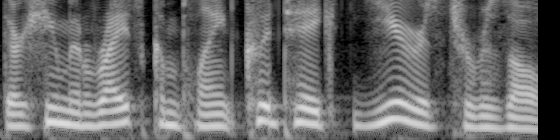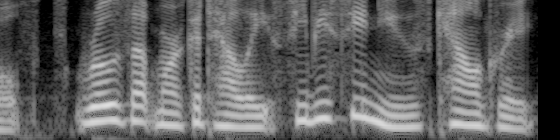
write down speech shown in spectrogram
Their human rights complaint could take years to resolve. Rosa Marchitelli, CBC News, Calgary.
